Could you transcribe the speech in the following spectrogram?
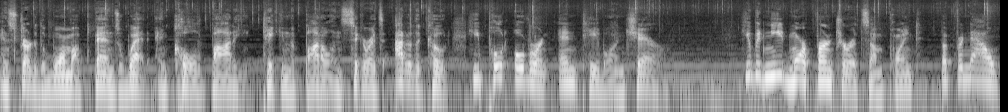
and started to warm up Ben's wet and cold body. Taking the bottle and cigarettes out of the coat, he pulled over an end table and chair. He would need more furniture at some point, but for now,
